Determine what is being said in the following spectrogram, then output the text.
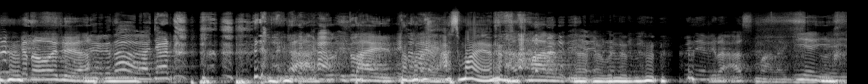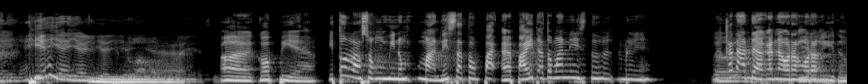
Ketawa aja ya. Iya, ketawa Kak. jangan. Nah, itu, itu lain. Itu Takutnya asma ya. asma nanti. Ya, ya, bener. Kira asma lagi. Iya iya iya iya iya iya. iya. Iya iya iya. Oh, kopi ya. Itu langsung minum manis atau pa- eh, pahit atau manis tuh sebenarnya? kan Eh, ada kan orang-orang iya. gitu.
